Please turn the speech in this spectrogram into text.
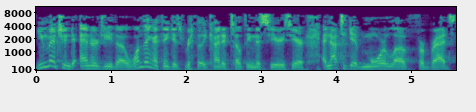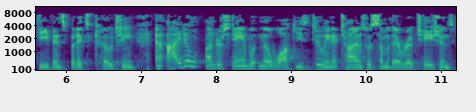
You mentioned energy, though. One thing I think is really kind of tilting this series here, and not to give more love for Brad Stevens, but it's coaching, and I don't understand what Milwaukee's doing at times with some of their rotations,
